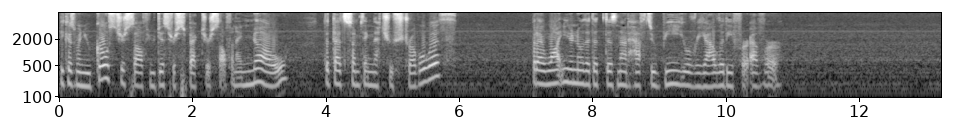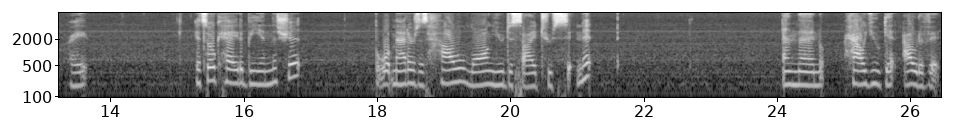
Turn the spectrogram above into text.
Because when you ghost yourself, you disrespect yourself. And I know that that's something that you struggle with. But I want you to know that that does not have to be your reality forever. Right? It's okay to be in the shit. But what matters is how long you decide to sit in it and then how you get out of it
